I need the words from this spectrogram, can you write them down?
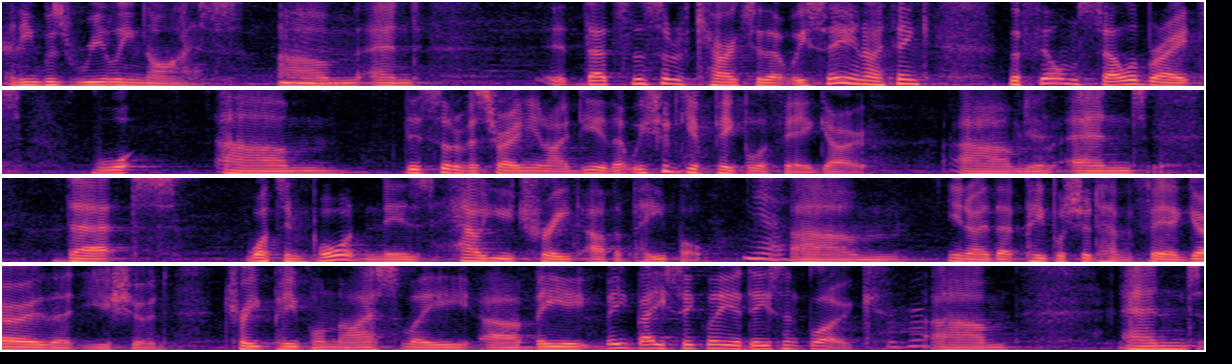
and he was really nice. Um, and it, that's the sort of character that we see. And I think the film celebrates what um, this sort of Australian idea that we should give people a fair go, um, Yeah. and that what's important is how you treat other people. Yeah. Um, you know that people should have a fair go. That you should treat people nicely. Uh, be be basically a decent bloke. Um, and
